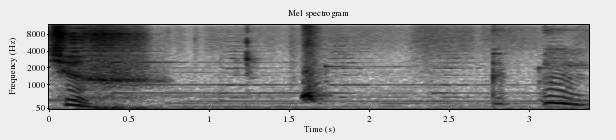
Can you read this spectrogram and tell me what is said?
휴. 음.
